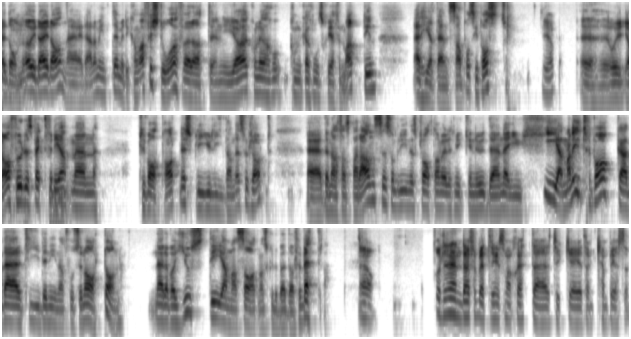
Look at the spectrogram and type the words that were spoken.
Är de mm. nöjda idag? Nej, det är de inte. Men det kan man förstå för att den nya kommunikationschefen Martin är helt ensam på sin post. Ja. Eh, och jag har full respekt för det, men privatpartners blir ju lidande såklart. Eh, den här transparensen som Brynäs pratar om väldigt mycket nu, den är ju helt, man är ju tillbaka där tiden innan 2018. När det var just det man sa att man skulle behöva förbättra. Ja. Och den enda förbättringen som har skett där tycker jag är Campese.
